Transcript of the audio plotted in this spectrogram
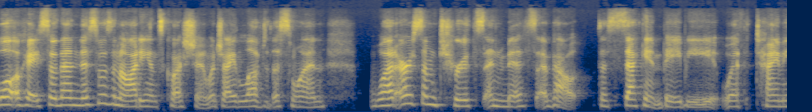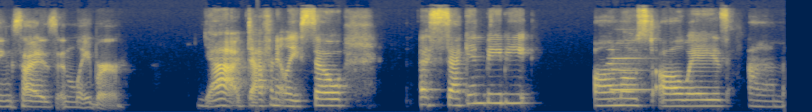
Well, okay. So then this was an audience question, which I loved this one. What are some truths and myths about the second baby with timing, size, and labor? Yeah, definitely. So, a second baby almost always um,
